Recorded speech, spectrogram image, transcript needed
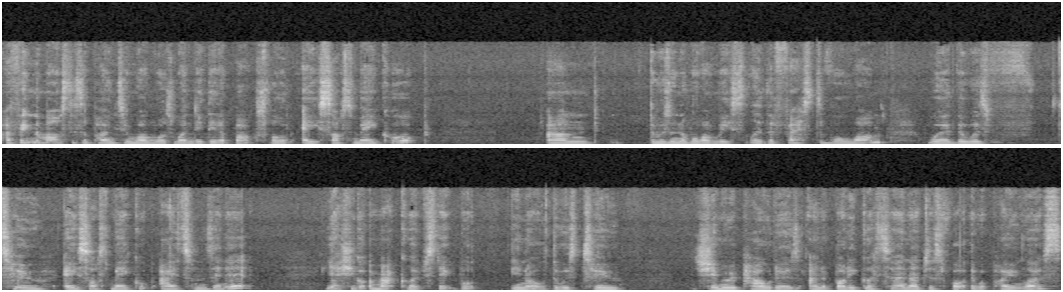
I think the most disappointing one was when they did a box full of ASOS makeup and there was another one recently, the festival one, where there was two ASOS makeup items in it. Yes, you got a MAC lipstick, but you know, there was two shimmery powders and a body glitter and I just thought they were pointless.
